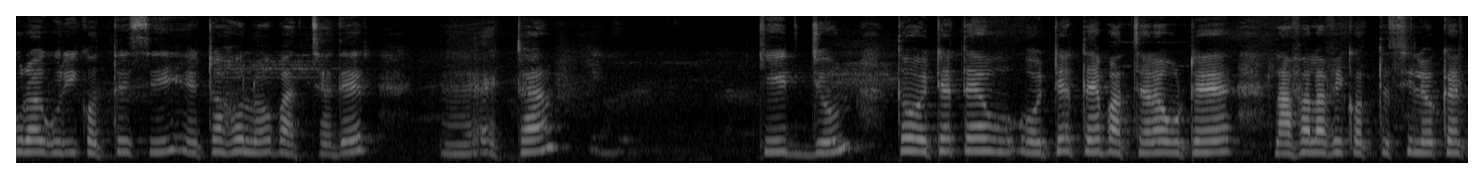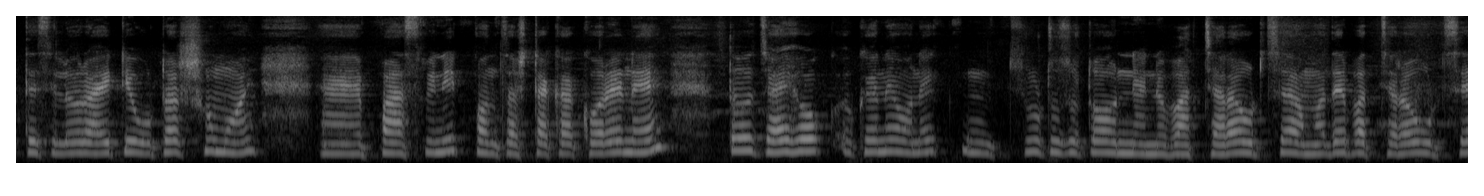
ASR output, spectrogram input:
ঘোরাঘুরি করতেছি। এটা হলো বাচ্চাদের একটা কিড জোন তো ওইটাতে ওইটাতে বাচ্চারা উঠে লাফালাফি করতেছিল, কাটতেছিল। রাইটে ওঠার সময় পাঁচ মিনিট পঞ্চাশ টাকা করে নেয়। তো যাই হোক, ওখানে অনেক ছোটো ছোটো অন্যান্য বাচ্চারা উঠছে, আমাদের বাচ্চারাও উঠছে।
